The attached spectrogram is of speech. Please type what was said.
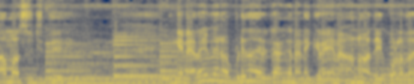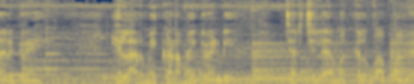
ஆமாம் சுஜித். இங்கே நிறைய பேர் அப்படிதான் இருக்காங்கன்னு நினைக்கிறேன். நானும் அதே போல தான் இருக்கிறேன். எல்லாருமே கடமைக்கு வேண்டி சர்ச்சில் மக்கள் பார்ப்பாங்க.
